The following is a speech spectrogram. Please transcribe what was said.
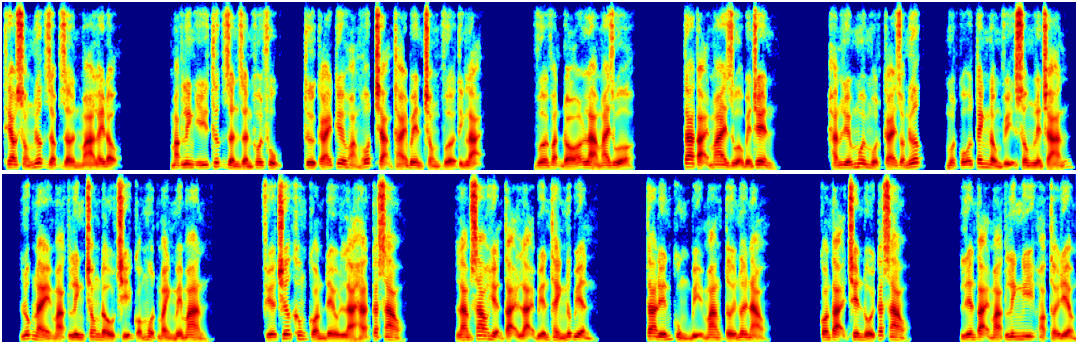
theo sóng nước dập dờn mà lay động. Mạc linh ý thức dần dần khôi phục, từ cái kêu hoảng hốt trạng thái bên trong vừa tỉnh lại. Vừa vặn đó là mai rùa. Ta tại mai rùa bên trên. Hắn liếm môi một cái giọt nước, một cỗ tanh đồng vị sông lên trán, lúc này mạc linh trong đầu chỉ có một mảnh mê man. Phía trước không còn đều là hạt cát sao? Làm sao hiện tại lại biến thành nước biển? Ta đến cùng bị mang tới nơi nào? Còn tại trên đồi cắt sao? Liền tại mạc linh nghi hoặc thời điểm,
